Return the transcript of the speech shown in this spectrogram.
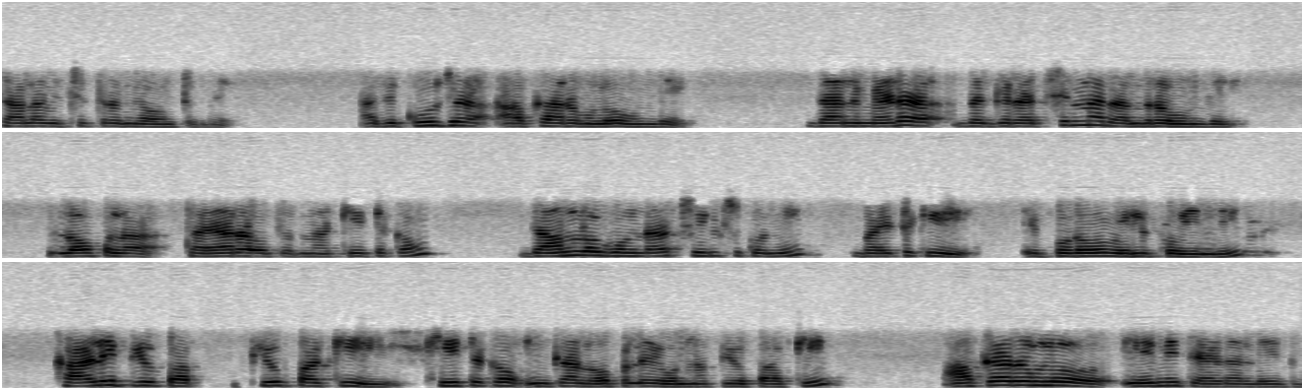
చాలా విచిత్రంగా ఉంటుంది. అది కూజ ఆకారంలో ఉంది. దాని మెడ దగ్గర చిన్న రంధ్రం ఉంది. లోపల తయారవుతున్న కీటకం దానిలో గుండా చీల్చుకొని బయటికి ఎప్పుడో వెళ్ళిపోయింది. ఖాళీ ప్యూపా ప్యూపాకి కీటకం ఇంకా లోపలే ఉన్న ప్యూపాకి ఆకారంలో ఏమీ తేడా లేదు.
